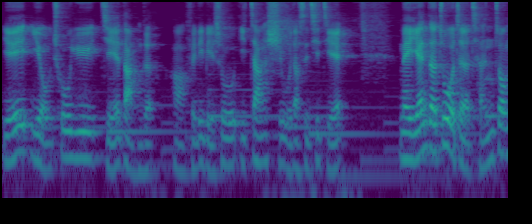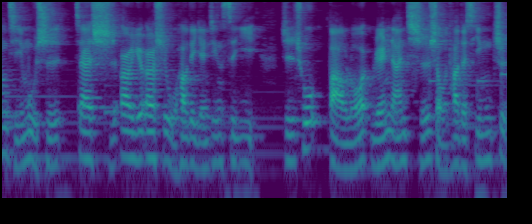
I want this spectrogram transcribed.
也有出于结党的啊。腓立比书一章十五到十七节，美言的作者陈忠吉牧师在十二月二十五号的研经释义指出，保罗仍然持守他的心志，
